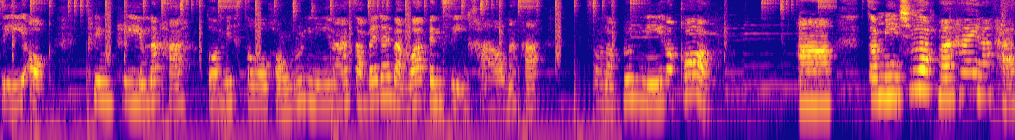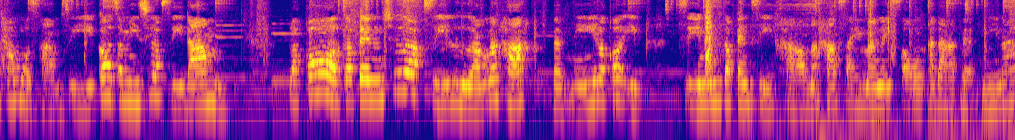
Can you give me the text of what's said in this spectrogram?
สีออกครีมครีมๆนะคะ ตัวมิดโซของรุ่นนี้นะ จะไม่ได้แบบว่าเป็นสีขาวนะคะสำหรับรุ่นนี้แล้วก็จะมีเชือกมาให้นะคะ ทั้งหมด 3 สีก็จะมีเชือกสีดำ แล้วก็จะเป็นเชือกสีเหลืองนะคะ แบบนี้แล้วก็อีกสีหนึงจะเป็นสีขาวนะคะ ใส่มาในซองกระดาษแบบนี้นะ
